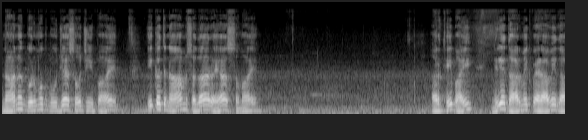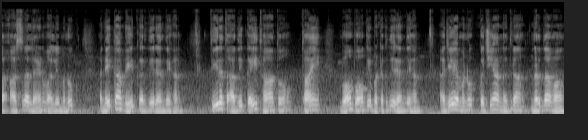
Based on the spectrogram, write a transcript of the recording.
ਨਾਨਕ ਗੁਰਮੁਖ ਬੂਝੈ ਸੋਚੀ ਪਾਏ, ਇਕਤ ਨਾਮ ਸਦਾ ਰਹਾ ਸਮਾਏ। ਅਰਥੇ ਭਾਈ, ਨਿਰੇ ਧਾਰਮਿਕ ਪਹਿਰਾਵੇ ਦਾ ਆਸਰਾ ਲੈਣ ਵਾਲੇ ਮਨੁੱਖ ਅਨੇਕਾਂ ਭੇਖ ਕਰਦੇ ਰਹਿੰਦੇ ਹਨ। ਤੀਰਥ ਆਦਿ ਕਈ ਥਾਂ ਤੋਂ ਥਾਈ ਭੌਂ ਭੌਂ ਕੇ ਭਟਕਦੇ ਰਹਿੰਦੇ ਹਨ। ਅਜੇ ਮਨੁੱਖ ਕਚੀਆਂ ਨਦਰਾਂ, ਨਰਦਾ ਵਾਂਗ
